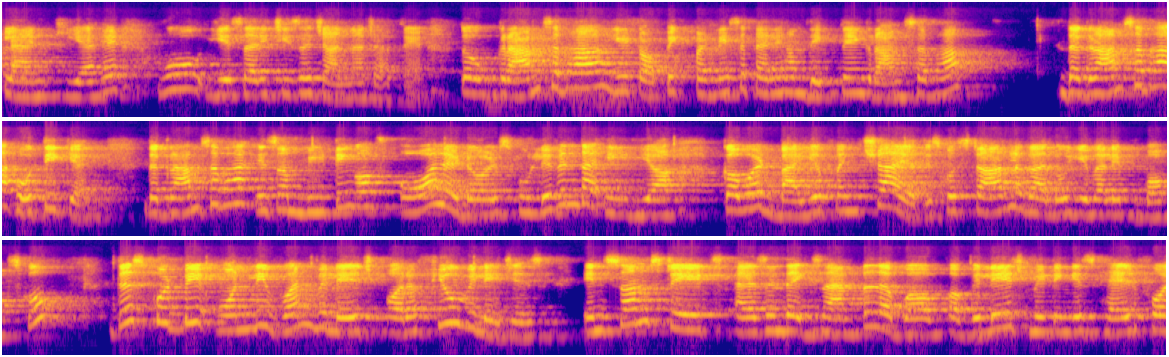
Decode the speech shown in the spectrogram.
प्लान किया है वो ये सारी चीज़ें जानना चाहते हैं। तो ग्राम सभा ये टॉपिक पढ़ने से पहले हम देखते हैं ग्राम सभा। द ग्राम सभा होती क्या है? The Gram Sabha is a meeting of all adults who live in the area covered by a panchayat. इसको star लगा लो ये वाले box को. This could be only one village or a few villages. In some states, as in the example above, a village meeting is held for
